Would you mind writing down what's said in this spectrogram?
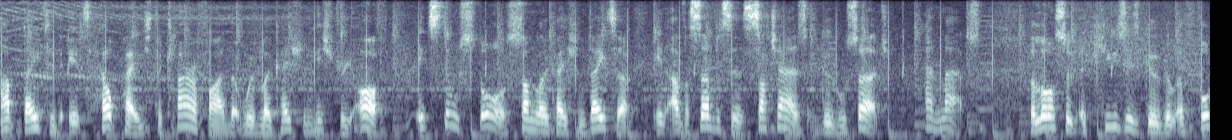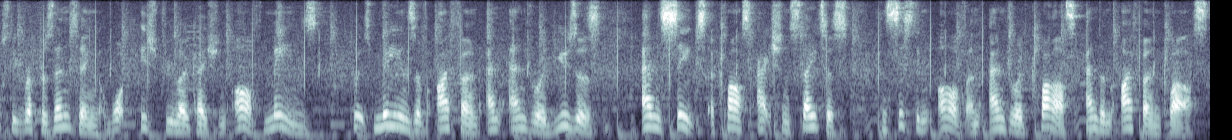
updated its help page to clarify that with location history off, it still stores some location data in other services such as Google Search and Maps. The lawsuit accuses Google of falsely representing what history location off means to its millions of iPhone and Android users and seeks a class action status consisting of an Android class and an iPhone class.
